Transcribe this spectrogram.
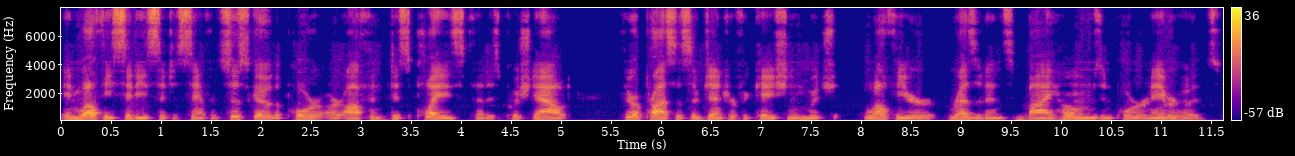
In wealthy cities such as San Francisco, the poor are often displaced, that is, pushed out, through a process of gentrification in which wealthier residents buy homes in poorer neighborhoods.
